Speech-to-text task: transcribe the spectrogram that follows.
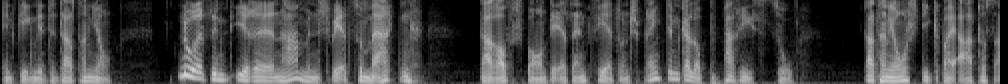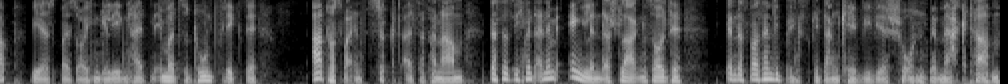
entgegnete D'Artagnan. »Nur sind Ihre Namen schwer zu merken.« Darauf spornte er sein Pferd und sprengte im Galopp Paris zu. D'Artagnan stieg bei Athos ab, wie er es bei solchen Gelegenheiten immer zu tun pflegte. Athos war entzückt, als er vernahm, dass er sich mit einem Engländer schlagen sollte, denn das war sein Lieblingsgedanke, wie wir schon bemerkt haben.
